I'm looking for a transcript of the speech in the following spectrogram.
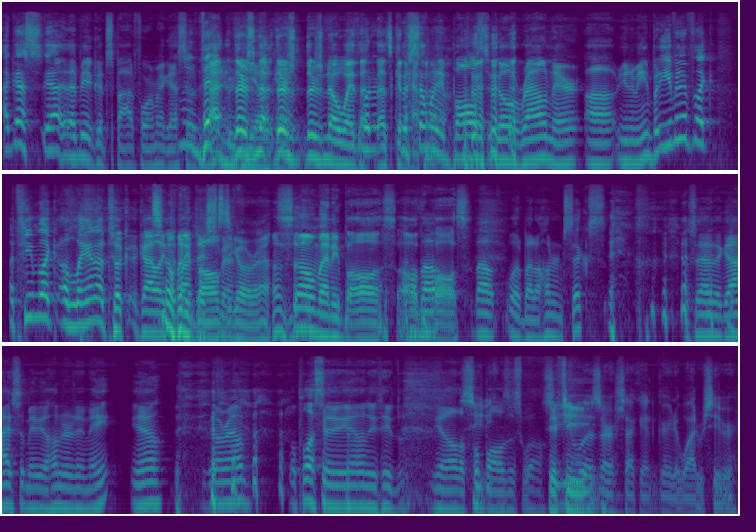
I guess yeah, that'd be a good spot for him. I guess. Well, It that- there's no okay. there's there's no way that but that's going to there's happen. so many balls to go around there. Uh, you know what I mean? But even if like a team like Atlanta took a guy like so many DeVonta balls Smith, to go around. so many balls, all about, the balls. About what? About 106? Is that the guy? So maybe 108. You know, to go around. Well, plus you know they take you know all the CeeDee. footballs as well. Fifty- CeeDee was our second graded wide receiver,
